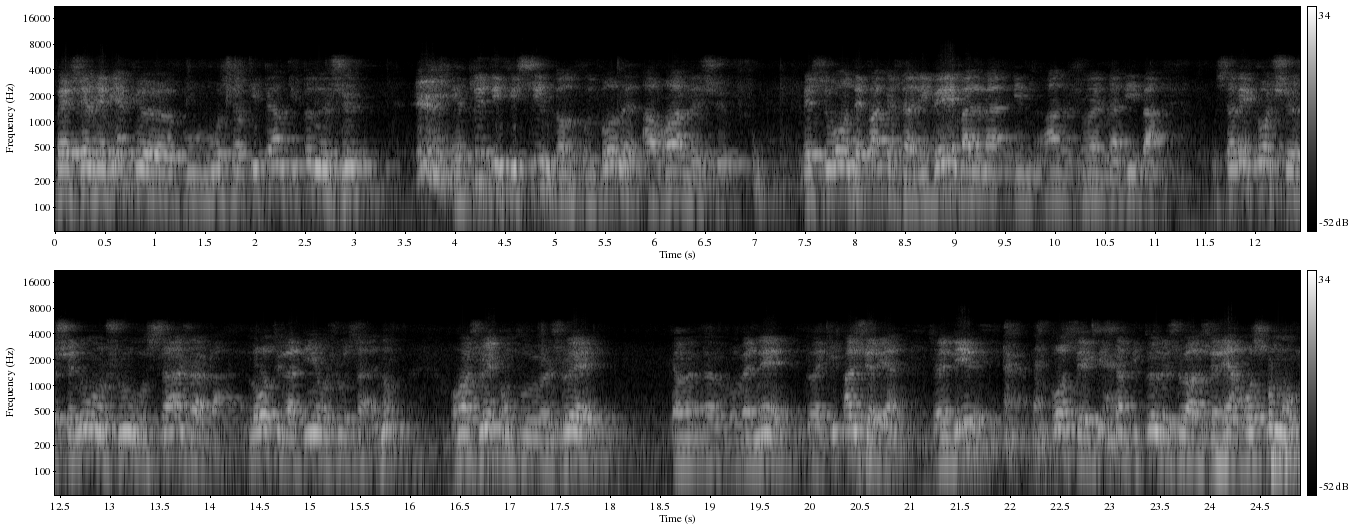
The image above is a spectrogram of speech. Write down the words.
Ben, J'aimerais bien que vous vous occupiez un petit peu le jeu. Il est plus difficile dans le football avoir le jeu. Mais souvent, au départ, quand j'arrivais, bah, un joueur m'a dit, bah, vous savez, coach, chez nous, on joue ça, bah, l'autre, il a dit, on joue ça. Non, on va jouer comme vous jouez quand euh, vous venez de l'équipe algérienne. Je veux dire, je pense qu'il existe un petit peu le jeu algérien en ce moment,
